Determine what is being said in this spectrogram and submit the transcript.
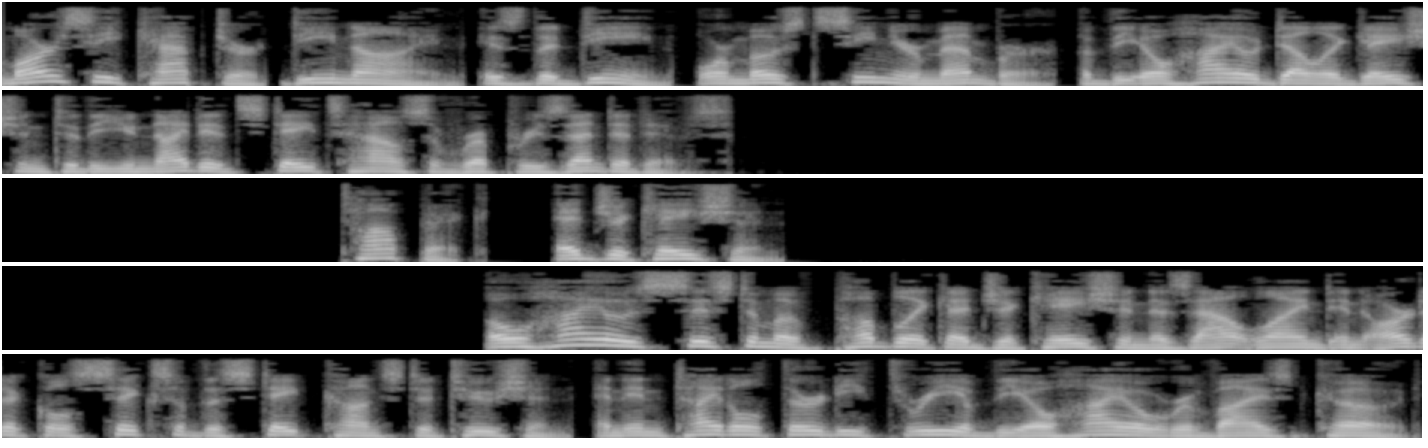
Marcy Kaptur D9 is the dean, or most senior member, of the Ohio delegation to the United States House of Representatives. Education Ohio's system of public education is outlined in Article 6 of the state constitution, and in Title 33 of the Ohio Revised Code.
